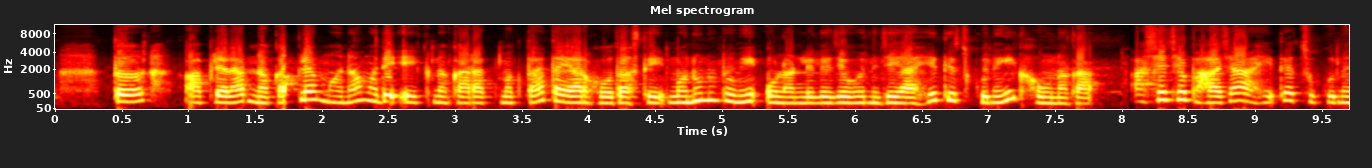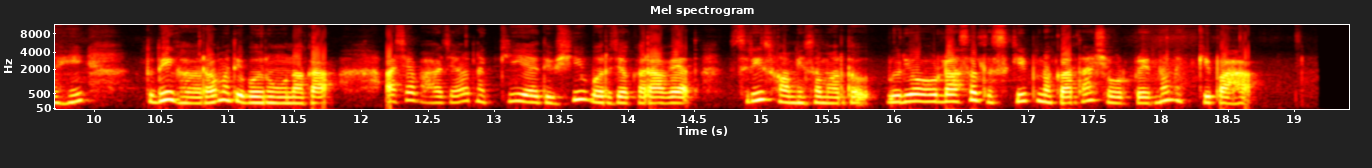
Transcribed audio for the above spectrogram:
तर आपल्याला नका आपल्या मनामध्ये एक नकारात्मकता तयार होत असते. म्हणून तुम्ही ओलांडलेले जेवण जे आहे ते चुकूनही खाऊ नका. अशा ज्या भाज्या आहेत त्या चुकूनही तुम्ही घरामध्ये बनवू नका. अशा भाज्या नक्की या दिवशी वर्ज कराव्यात. श्री स्वामी समर्थ. व्हिडिओ आवडला असेल तर स्किप न करता शेवटपर्यंत नक्की पहा.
